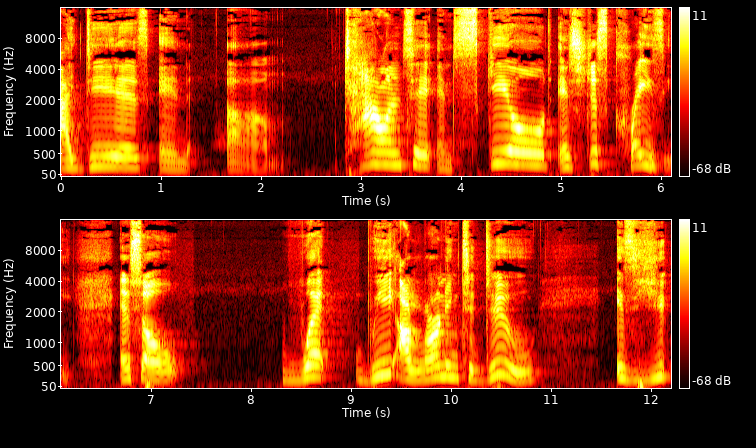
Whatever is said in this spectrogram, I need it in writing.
ideas and um, talented and skilled. It's just crazy. And so, what we are learning to do is you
